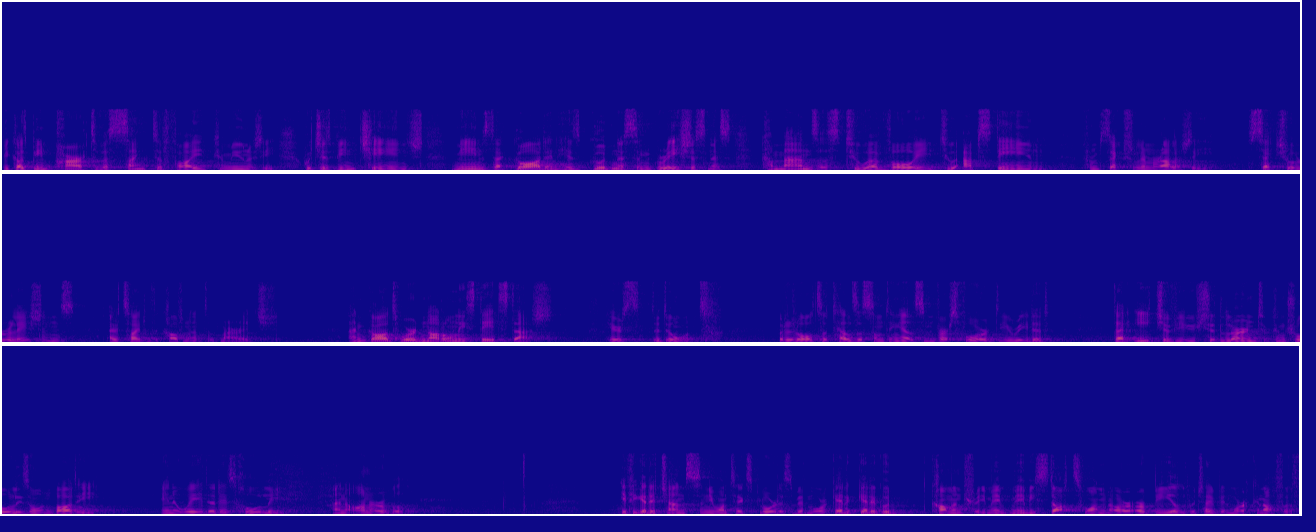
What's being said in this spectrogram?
Because being part of a sanctified community, which has been changed, means that God, in His goodness and graciousness, commands us to avoid, to abstain from sexual immorality, sexual relations outside of the covenant of marriage. And God's word not only states that, here's the don't, but it also tells us something else in verse 4. Do you read it? That each of you should learn to control his own body in a way that is holy and honorable. If you get a chance and you want to explore this a bit more, get a, get a good commentary, maybe Stott's one or, or Beale, which I've been working off of,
